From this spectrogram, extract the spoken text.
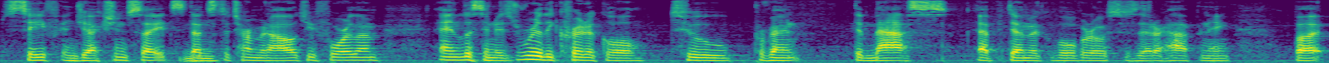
safe injection sites. That's mm-hmm. the terminology for them. And listen, it's really critical to prevent the mass epidemic of overdoses that are happening. But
